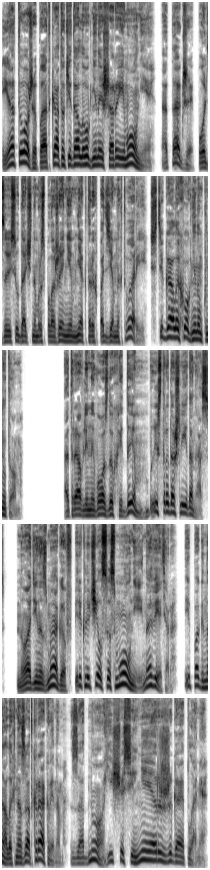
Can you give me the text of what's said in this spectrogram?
Я тоже по откату кидал огненные шары и молнии, а также, пользуясь удачным расположением некоторых подземных тварей, стегал их огненным кнутом. Отравленный воздух и дым быстро дошли до нас. Но один из магов переключился с молнией на ветер и погнал их назад к раковинам, заодно еще сильнее разжигая пламя.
